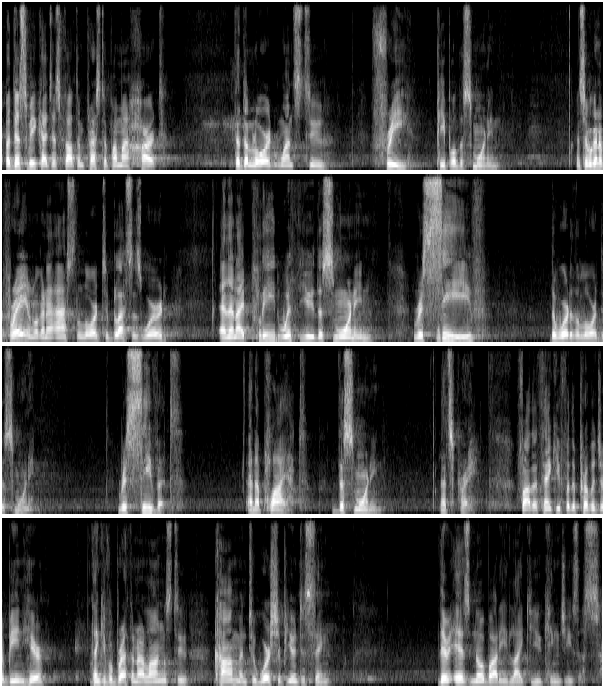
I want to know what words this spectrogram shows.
but this week I just felt impressed upon my heart that the Lord wants to free people this morning. And so we're going to pray and we're going to ask the Lord to bless His word. And then I plead with you this morning receive the word of the Lord this morning receive it and apply it this morning. Let's pray. Father, thank you for the privilege of being here. Thank you for breath in our lungs to come and to worship you and to sing. There is nobody like you, King Jesus.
